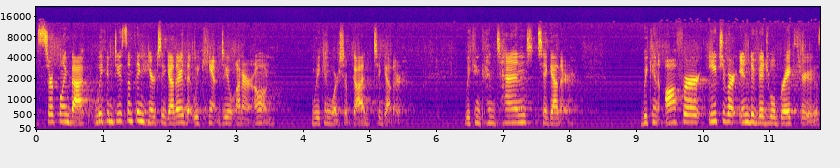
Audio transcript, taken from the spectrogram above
circling back, we can do something here together that we can't do on our own. We can worship God together, we can contend together we can offer each of our individual breakthroughs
